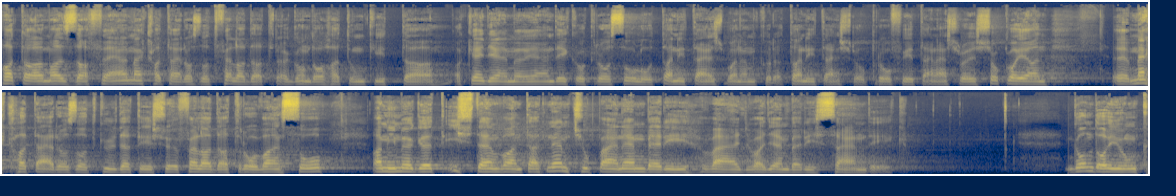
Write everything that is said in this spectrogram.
hatalmazza fel, meghatározott feladatra gondolhatunk itt a, a kegyelmi ajándékokról szóló tanításban, amikor a tanításról, profétálásról és sok olyan meghatározott küldetésről, feladatról van szó, ami mögött Isten van, tehát nem csupán emberi vágy vagy emberi szándék. Gondoljunk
